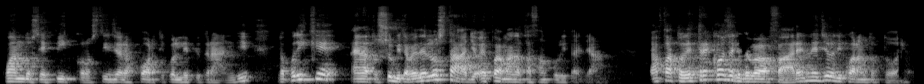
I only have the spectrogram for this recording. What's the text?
quando sei piccolo, stringere rapporti con le più grandi, dopodiché è andato subito a vedere lo stadio e poi ha mandato a fanculo italiano. Ha fatto le tre cose che doveva fare nel giro di 48 ore.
